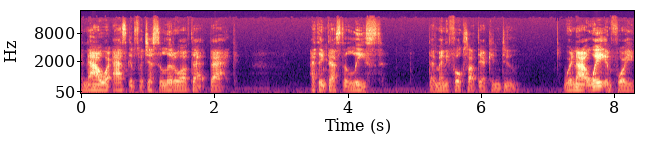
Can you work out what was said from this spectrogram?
And now we're asking for just a little of that back. I think that's the least that many folks out there can do. We're not waiting for you.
